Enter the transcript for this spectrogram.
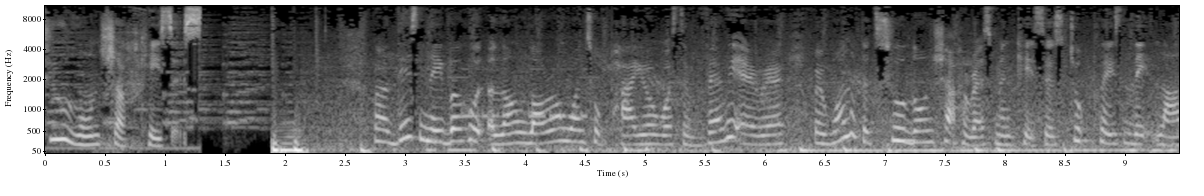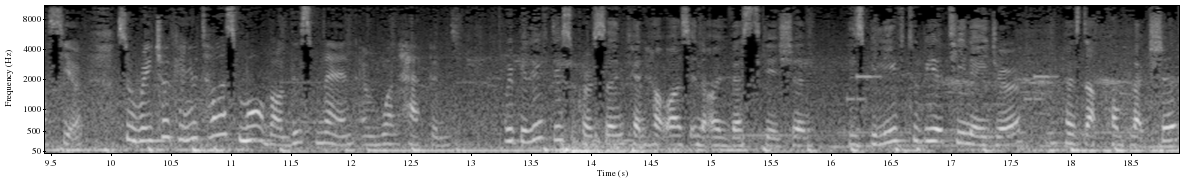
two loan shark cases. Well, this neighborhood along Lorong 1 Toa Payoh was the very area where one of the two loan shark harassment cases took place late last year. So, Rachel, can you tell us more about this man and what happened? We believe this person can help us in our investigation. He's believed to be a teenager, has dark complexion,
